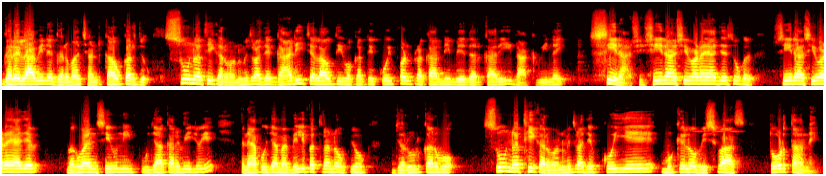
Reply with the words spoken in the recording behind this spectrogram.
ઘરે લાવીને ઘરમાં છંટકાવ કરજો. શું નથી કરવાનું? મિત્રો, આજે ગાડી ચલાવતી વખતે કોઈ પણ પ્રકારની બેદરકારી રાખવી નહીં. સિંહ રાશિ. સિંહ રાશિવાળાએ આજે શું કર્યું? સિંહ રાશિવાળાએ આજે ભગવાન શિવની પૂજા કરવી જોઈએ અને આ પૂજામાં બિલીપત્રનો ઉપયોગ જરૂર કરવો. શું નથી કરવાનું? મિત્રો, આજે કોઈએ મૂકેલો વિશ્વાસ તોડતા નહીં.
